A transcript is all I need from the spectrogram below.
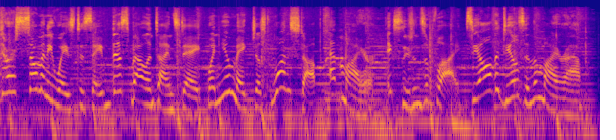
There are so many ways to save this Valentine's Day when you make just one stop at Meijer. Exclusions apply. See all the deals in the Meijer app.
